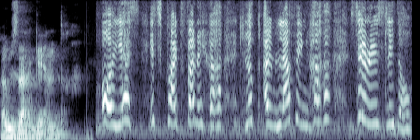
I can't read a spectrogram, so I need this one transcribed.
how's that getting done? Oh, yes, it's quite funny. Look, I'm laughing. Seriously, though.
